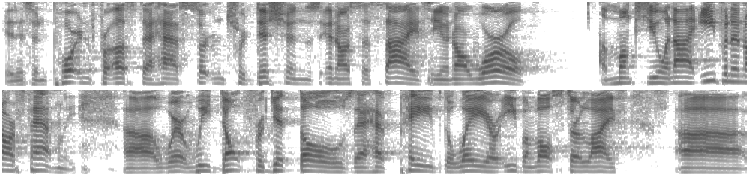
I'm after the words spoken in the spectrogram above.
It is important for us to have certain traditions in our society, in our world amongst you and I, even in our family, uh, where we don't forget those that have paved the way or even lost their life. Uh,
